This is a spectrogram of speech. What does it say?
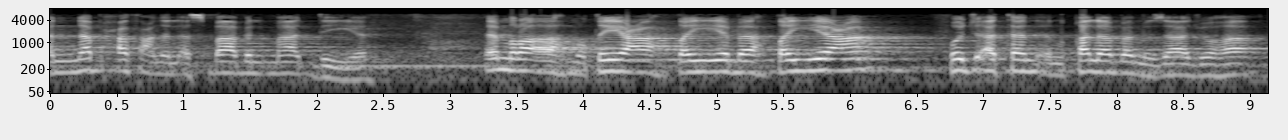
أن نبحث عن الأسباب المادية. امرأة مطيعة طيبة طيعة فجأة انقلب مزاجها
